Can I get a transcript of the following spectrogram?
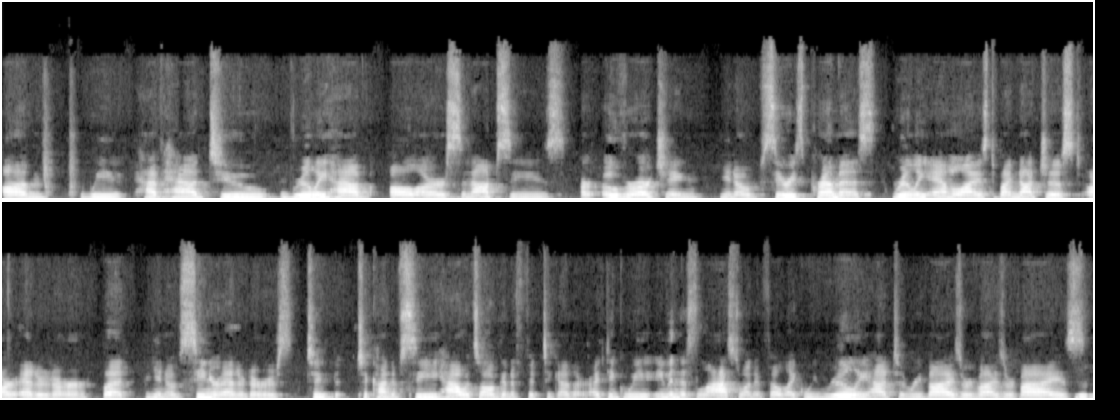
Um, we have had to really have all our synopses, our overarching, you know, series premise really analyzed by not just our editor, but you know, senior editors to to kind of see how it's all going to fit together. I think we even this last one, it felt like we really had to revise, revise, revise mm-hmm.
